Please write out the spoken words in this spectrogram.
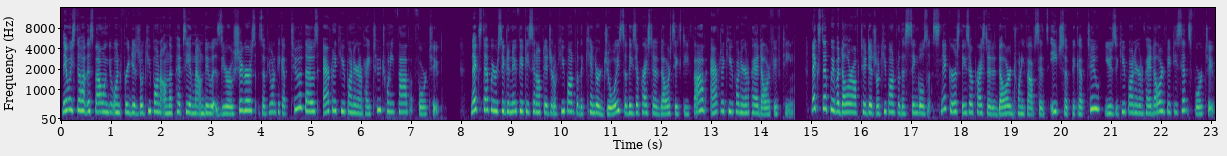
Then we still have this buy one get one free digital coupon on the Pepsi and Mountain Dew Zero Sugars. So if you want to pick up two of those after the coupon, you're going to pay $2.25 for two. Next up, we received a new 50 cent off digital coupon for the Kinder Joy. So these are priced at $1.65. After the coupon, you're going to pay $1.15. Next up, we have a dollar off two digital coupon for the singles Snickers. These are priced at $1.25 each, so pick up two. Use the coupon, you're going to pay $1.50 for two.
